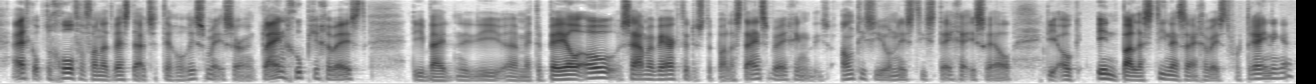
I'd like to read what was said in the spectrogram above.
eigenlijk op de golven van het West-Duitse terrorisme is er een klein groepje geweest die, bij, die uh, met de PLO samenwerkte, dus de Palestijnse beweging, die is anti-Sionistisch tegen Israël, die ook in Palestina zijn geweest voor trainingen.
